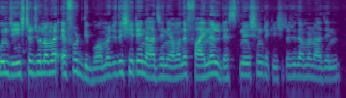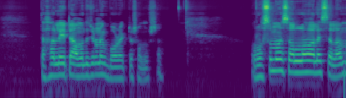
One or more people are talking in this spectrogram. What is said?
কোন জিনিসটার জন্য আমরা এফোর্ট দিব? আমরা যদি সেটাই না জানি, আমাদের ফাইনাল ডেস্টিনেশনটা কি? সেটা যদি আমরা না জানি, তাহলে এটা আমাদের জন্য অনেক বড় একটা সমস্যা। রসময় সাল্লাহ আলাইসাল্লাম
